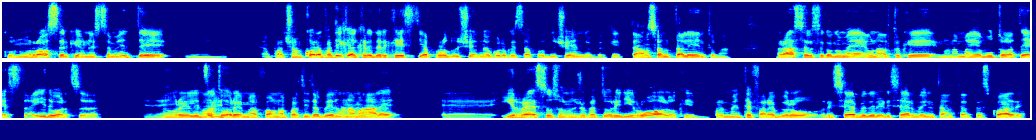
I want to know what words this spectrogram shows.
con un roster che onestamente mh, faccio ancora fatica a credere che stia producendo quello che sta producendo, perché Towns ha un talento, ma Russell secondo me è un altro che non ha mai avuto la testa. Edwards è un realizzatore, ma fa una partita bene, una male. Eh, il resto sono giocatori di ruolo che probabilmente farebbero riserve delle riserve in tante altre squadre.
